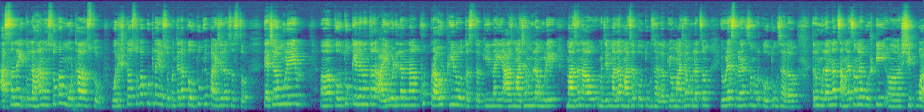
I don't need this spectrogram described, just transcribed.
असं नाही तो लहान असतो का मोठा असतो वरिष्ठ असतो का कुठलाही असतो पण त्याला कौतुक हे पाहिजेलच असतं. त्याच्यामुळे कौतुक केल्यानंतर आई वडिलांना खूप प्राऊड फील होत असतं की नाही आज माझ्या मुलामुळे माझं नाव म्हणजे मला माझं कौतुक झालं किंवा माझ्या मुलाचं एवढ्या सगळ्यांसमोर कौतुक झालं. तर मुलांना चांगल्या चांगल्या गोष्टी शिकवा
